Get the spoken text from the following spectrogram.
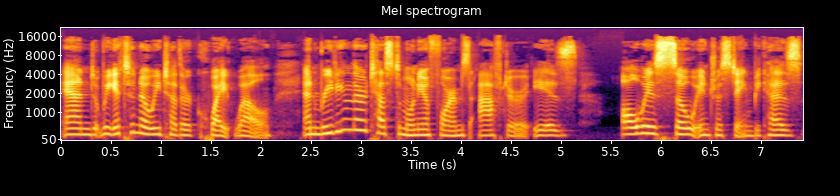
and we get to know each other quite well. And reading their testimonial forms after is always so interesting because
